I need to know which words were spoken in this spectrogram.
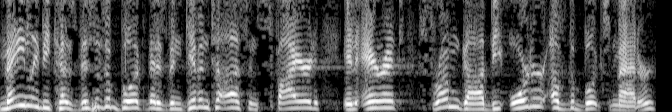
mainly because this is a book that has been given to us, inspired, inerrant from God. The order of the books matter.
